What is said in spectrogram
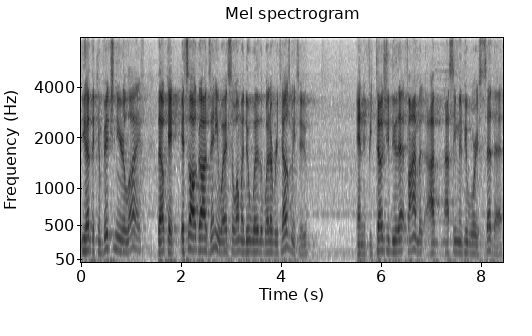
you have the conviction in your life that, okay, it's all God's anyway, so I'm going to do whatever He tells me to. And if He tells you to do that, fine, but I've seen many people where He said that.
